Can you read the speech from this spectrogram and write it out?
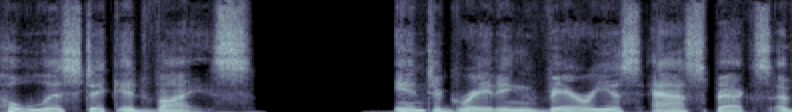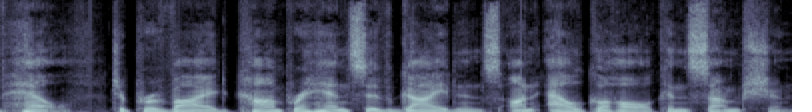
Holistic advice. Integrating various aspects of health to provide comprehensive guidance on alcohol consumption.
